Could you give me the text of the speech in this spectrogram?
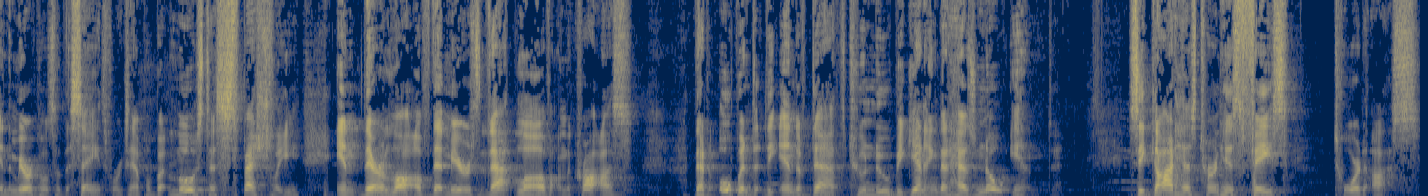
in the miracles of the saints, for example, but most especially in their love that mirrors that love on the cross that opened the end of death to a new beginning that has no end. See, God has turned his face toward us.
